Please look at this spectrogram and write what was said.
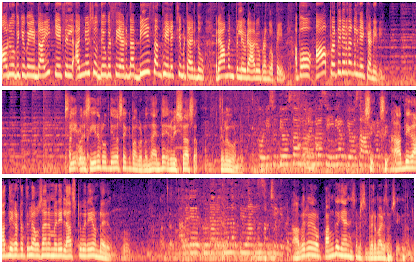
ആരോപിക്കുകയുണ്ടായി. കേസിൽ അന്വേഷണ ഉദ്യോഗസ്ഥയായിരുന്ന ബി സന്ധ്യയെ ലക്ഷ്യമിട്ടായിരുന്നു രാമൻ പിള്ളയുടെ ആരോപണങ്ങളൊക്കെയും. അപ്പോ ആ പ്രതികരണങ്ങളിലേക്കാണ് ഇനി. ഒരു സീനിയർ ഉദ്യോഗസ്ഥയ്ക്ക് പങ്കുണ്ടെന്ന് എന്റെ ഒരു വിശ്വാസം തെളിവുണ്ട്. ആദ്യ ആദ്യഘട്ടത്തിൽ അവസാനം വരെ ലാസ്റ്റ് വരെ ഉണ്ടായിരുന്നു. അവർ പങ്ക് ഞാൻ പരമായിട്ട് സംശയിക്കുന്നുണ്ട്.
